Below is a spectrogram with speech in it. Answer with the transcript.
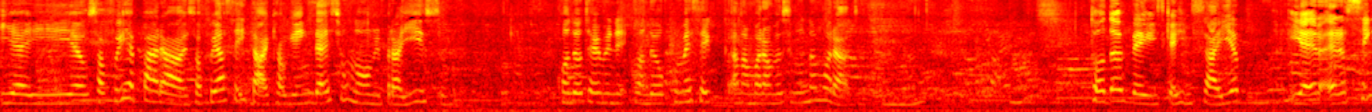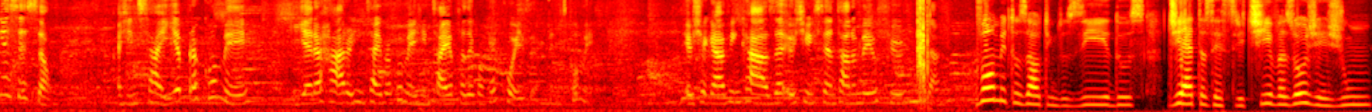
E aí eu só fui reparar, eu só fui aceitar que alguém desse um nome pra isso quando eu terminei, quando eu comecei a namorar o meu segundo namorado. Toda vez que a gente saía, e era, era sem exceção, a gente saía pra comer, e era raro a gente sair pra comer, a gente saía pra fazer qualquer coisa, menos comer. Eu chegava em casa, eu tinha que sentar no meio fio e vomitar. Vômitos autoinduzidos, dietas restritivas ou jejum,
